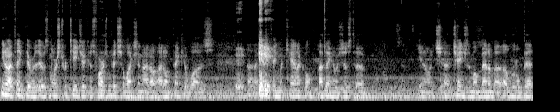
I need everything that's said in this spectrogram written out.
you know, I think there was it was more strategic as far as pitch selection. I don't I don't think it was uh, anything mechanical. I think it was just to you know ch- change the momentum a, a little bit.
